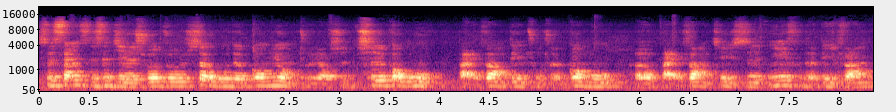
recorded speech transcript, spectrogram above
十三、十四节说出圣物的功用，主要是吃供物、摆放并储存供物和摆放祭司衣服的地方。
